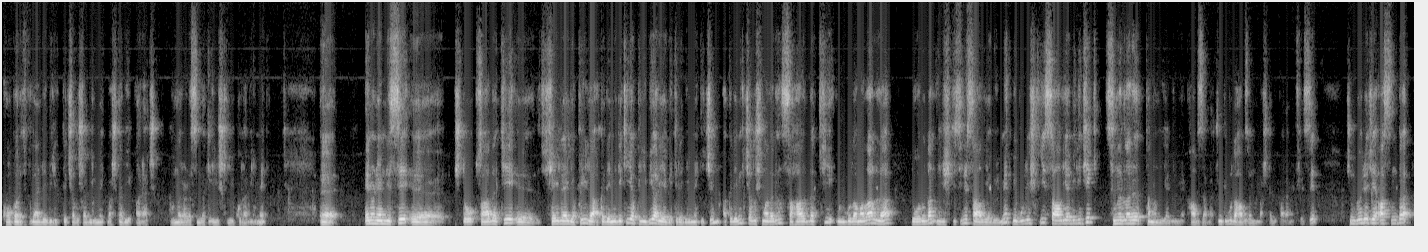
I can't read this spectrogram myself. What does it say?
kooperatiflerle birlikte çalışabilmek başka bir araç. Bunlar arasındaki ilişkiyi kurabilmek. E, en önemlisi e, işte o sahadaki e, şeyle yapıyla akademideki yapıyı bir araya getirebilmek için akademik çalışmaların sahadaki uygulamalarla doğrudan ilişkisini sağlayabilmek ve bu ilişkiyi sağlayabilecek sınırları tanımlayabilmek havzada. Çünkü bu da havzanın başka bir parametresi. Şimdi böylece aslında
